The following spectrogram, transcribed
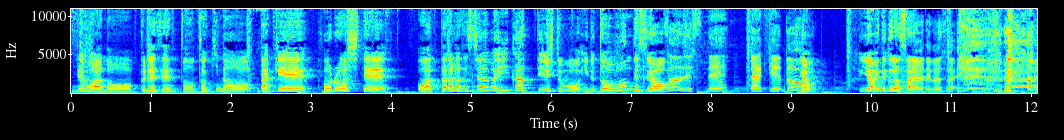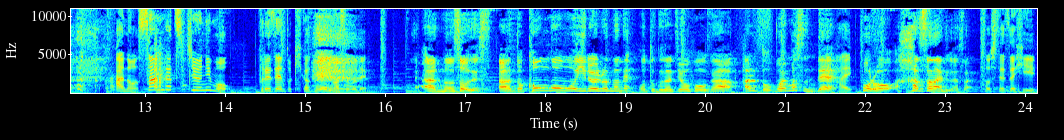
でもあのプレゼントの時のだけフォローして終わったら外しちゃえばいいかっていう人もいると思うんですよ。そうですね。だけどややめてください。やめてください。あの3月中にもプレゼント企画やりますのであのそうです。あの今後もいろいろなねお得な情報があると思いますんで、はい。フォロー外さないでください。そしてぜひ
